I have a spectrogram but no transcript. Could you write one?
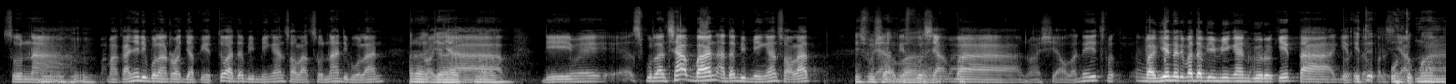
sunnah. Makanya di bulan Rojab itu ada bimbingan sholat sunnah di bulan Rajab, Rojab. Di eh, sebulan Syaban ada bimbingan sholat Nisfu ya, Sya'ban. nisfu Sya'ban. Masya Allah. Ini bagian daripada bimbingan guru kita gitu. Itu untuk persiapan mem-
